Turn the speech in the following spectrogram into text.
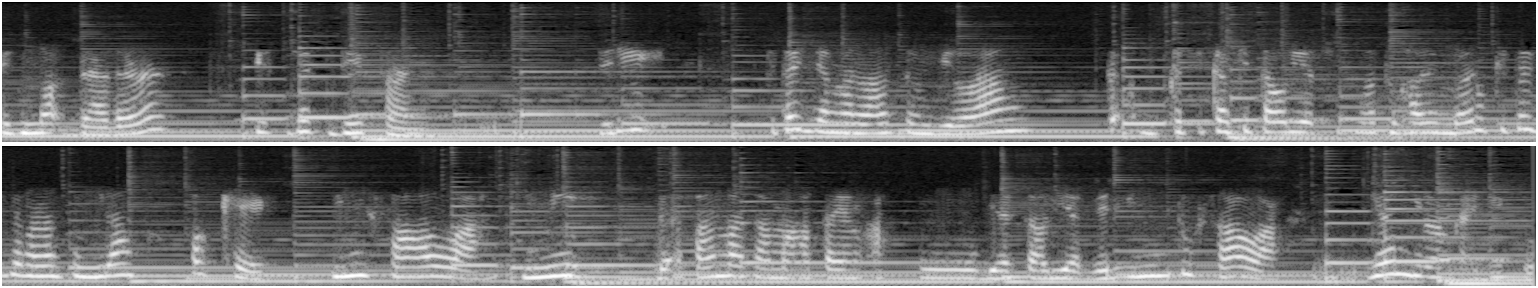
it's not better it's just different. Jadi kita jangan langsung bilang ketika kita lihat sesuatu hal yang baru kita jangan langsung bilang oke okay, ini salah. Ini gak sama sama apa yang aku biasa lihat. Jadi ini tuh salah. Jangan bilang kayak gitu.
